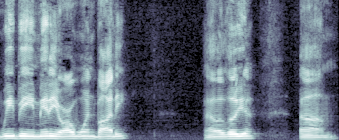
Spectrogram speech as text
we being many are one body. Hallelujah. Um,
